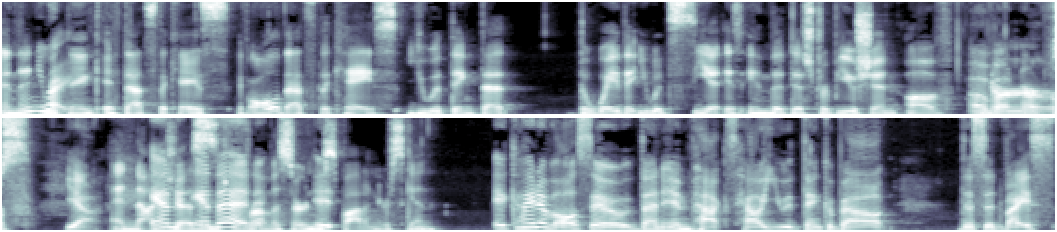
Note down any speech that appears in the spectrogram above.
And then you would Right. think if that's the case, if all of that's the case, you would think that the way that you would see it is in the distribution of of nerves, a nerve. Yeah. and not And- just and then from a certain it- spot on your skin. It kind of also then impacts how you would think about this advice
